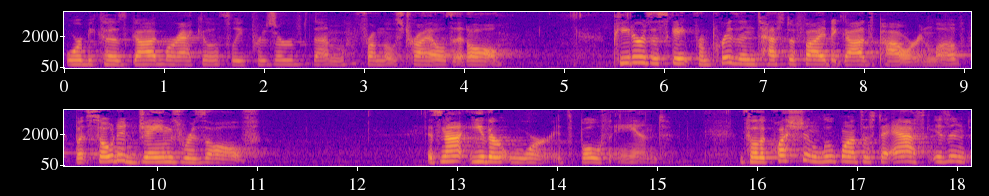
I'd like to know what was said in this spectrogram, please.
or because God miraculously preserved them from those trials at all. Peter's escape from prison testified to God's power and love, but so did James' resolve. It's not either or, it's both and. And so the question Luke wants us to ask isn't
